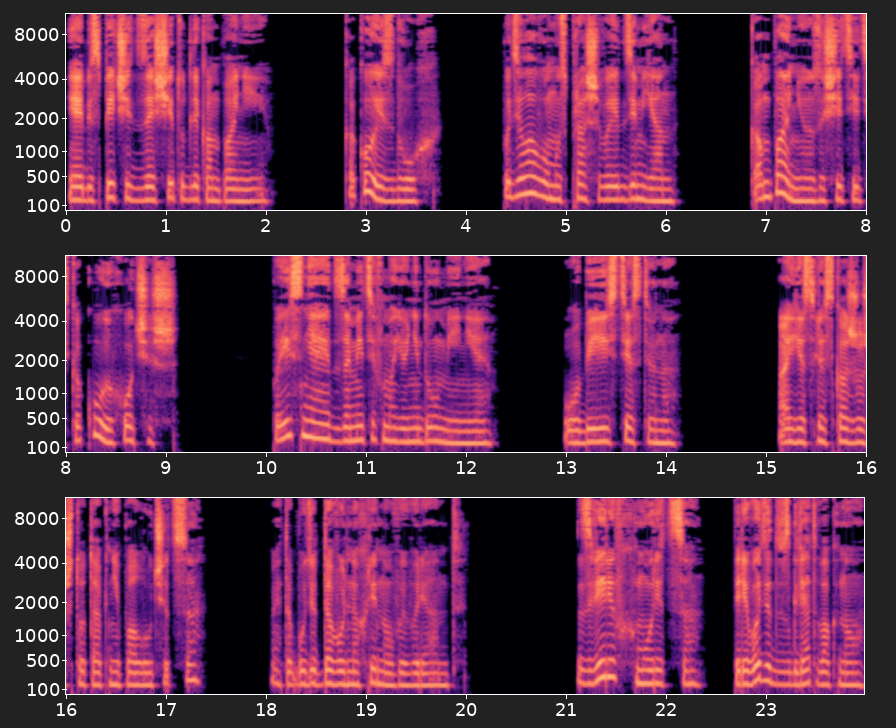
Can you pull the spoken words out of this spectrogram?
и обеспечить защиту для компании. Какой из двух? По-деловому спрашивает Демьян. Компанию защитить какую хочешь? Поясняет, заметив мое недоумение. Обе, естественно. А если скажу, что так не получится, это будет довольно хреновый вариант. Зверев хмурится, переводит взгляд в окно.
